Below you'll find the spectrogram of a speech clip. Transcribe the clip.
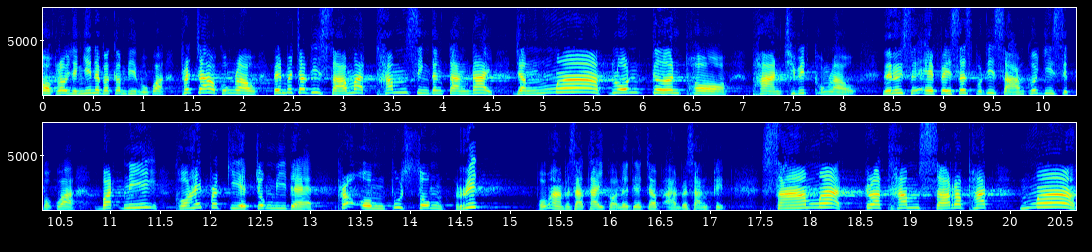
บอกเราอย่างนี้ในพระคัมภีร์บอกว่า พระเจ้าของเราเป็นพระเจ้าที่สามารถทำสิ่งต่างๆ ได้ อย่างมากล้นเกินพอผ่านชีวิตของเรา ในหนังสือเอเฟซัสบทที่3ข้อยีบอกว่า บัดนี้ขอให้พระเกียรติจงมีแด่พระองค์ผู้ทรงฤทธิ์ผมอ่านภาษาไทยก่อนแล้วเดี๋ยวจะอ่านภาษาอังกฤษ สามารถกระทำสารพัดมาก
